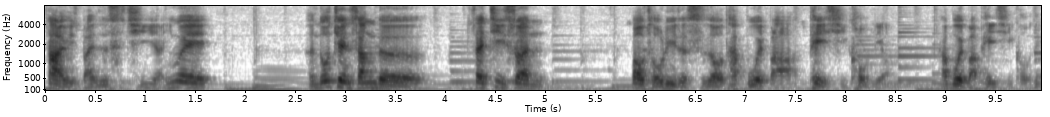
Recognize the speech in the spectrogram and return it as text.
大于百分之十七啊。因为很多券商的在计算报酬率的时候，他不会把配息扣掉，他不会把配息扣掉。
